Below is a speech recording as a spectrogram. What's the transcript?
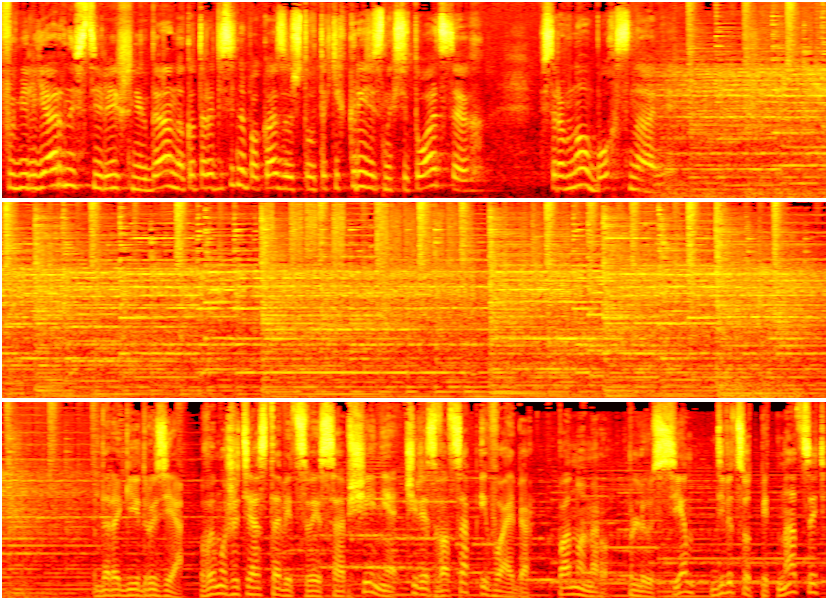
фамильярностей лишних, да, но которая действительно показывает, что в таких кризисных ситуациях все равно Бог с нами. Дорогие друзья, вы можете оставить свои сообщения через WhatsApp и Viber по номеру плюс 7 915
